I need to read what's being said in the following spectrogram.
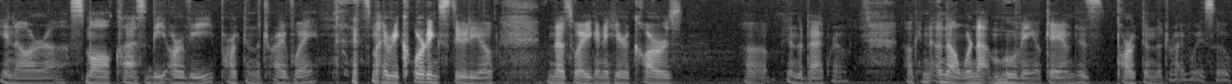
in our uh, small Class B RV parked in the driveway. it's my recording studio, and that's why you're going to hear cars uh, in the background. Okay, no, no, we're not moving. Okay, I'm just parked in the driveway. So,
